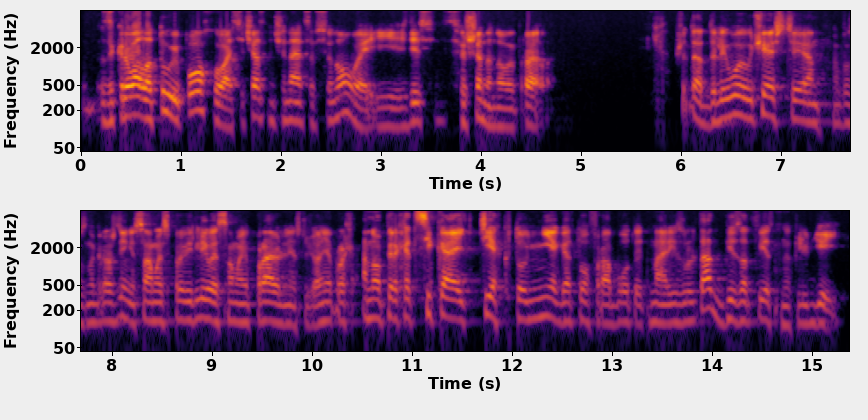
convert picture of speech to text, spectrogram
закрывала ту эпоху, а сейчас начинается все новое, и здесь совершенно новые правила. Вообще, да, долевое участие в вознаграждении самое справедливое, самое правильное. Оно, оно, во-первых, отсекает тех, кто не готов работать на результат, безответственных людей –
